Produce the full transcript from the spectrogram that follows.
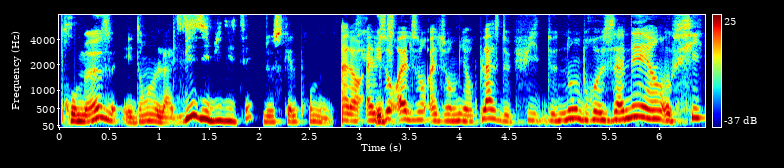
promeuvent et dans la visibilité de ce qu'elles promeuvent. Alors elles ont elles ont elles ont mis en place depuis de nombreuses années hein, aussi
